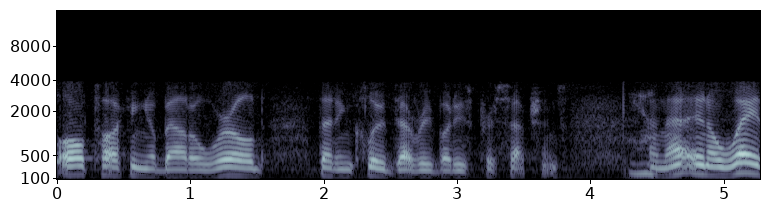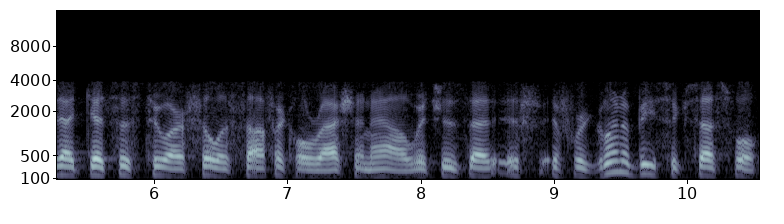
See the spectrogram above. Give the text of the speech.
all talking about a world that includes everybody's perceptions. Yeah. And that, in a way, that gets us to our philosophical rationale, which is that if if we're going to be successful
